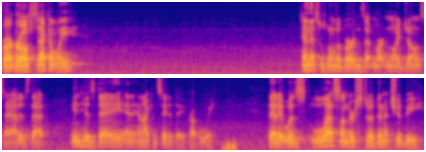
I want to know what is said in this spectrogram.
for our growth. Secondly, and this was one of the burdens that Martyn Lloyd-Jones had, is that in his day, and, and I can say today probably, that it was less understood than it should be.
